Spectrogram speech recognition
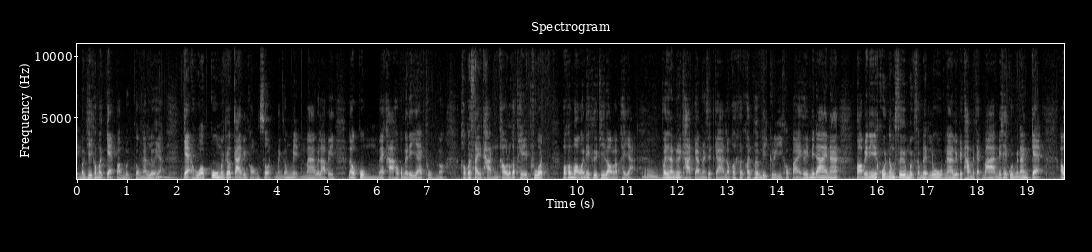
ตุบางทีเขามาแกะปลาหมึกตรงนั้นเลยอะแกะหัวกุ้งมันก็กลายเป็นของสด มันก็เหม็นมากเวลาไป แล้วกลุ่มแม่ค้าเขาก็ไม่ได้แยกถุงเนาะเขาก็ใส่ถังเขาแล้วก็เทพรวด เพราะเขามองว่านี่คือที่รองรับขยะ เพราะฉะนั้นมันขาดการบริหารจัดการเราก็ค่อยๆเพิ่มดีกรีเข้าไปเฮ้ยไม่ได้นะ ต่อไปนี้คุณต้องซื้อหมึกสำเร็จรูปนะ หรือไปทำมาจากบ้านไม่ใช่คุณมานั่งแกะเอา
